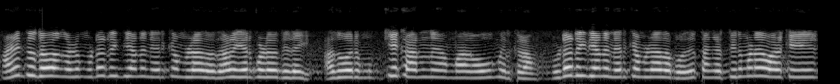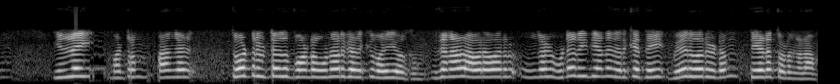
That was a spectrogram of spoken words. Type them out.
அனைத்து துரோகங்களும் உடல் ரீதியான நெருக்கம் இல்லாததால் ஏற்படுவதில்லை. அது ஒரு முக்கிய காரணமாகவும் இருக்கலாம். உடல் ரீதியான நெருக்கம் இல்லாத போது தங்கள் திருமண வாழ்க்கையில் இல்லை மற்றும் தாங்கள் தோற்றுவிட்டது போன்ற உணர்வுகளுக்கு வழிவகுக்கும். இதனால் அவரவர் உங்கள் உடல் ரீதியான நெருக்கத்தை வேறொருவரிடம் தேடத் தொடங்கலாம்.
